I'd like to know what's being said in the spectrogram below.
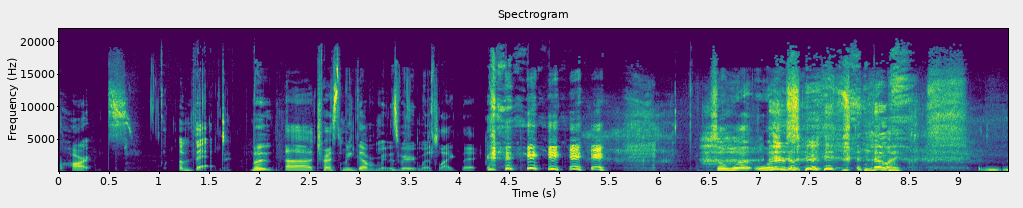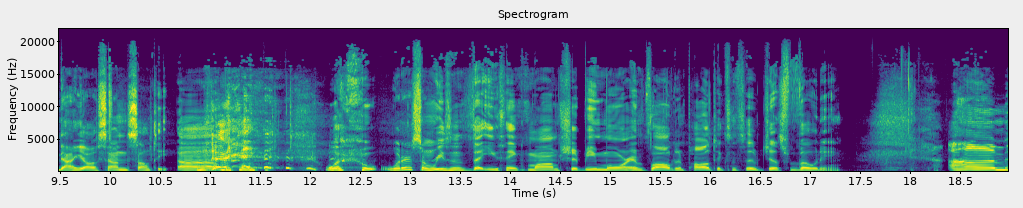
parts of that. But uh, trust me, government is very much like that. So what? What is? like, now y'all sounding salty. Um, what What are some reasons that you think moms should be more involved in politics instead of just voting? Um,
